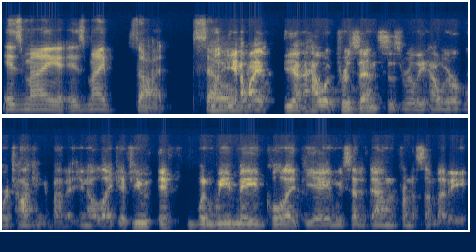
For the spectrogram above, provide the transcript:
is my is my thought. So But yeah, my yeah, how it presents is really how we're we're talking about it. You know, like if you if when we made cold IPA and we set it down in front of somebody,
